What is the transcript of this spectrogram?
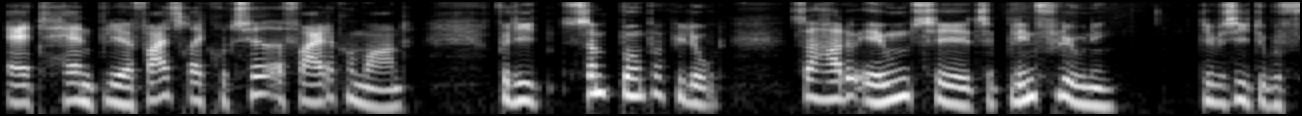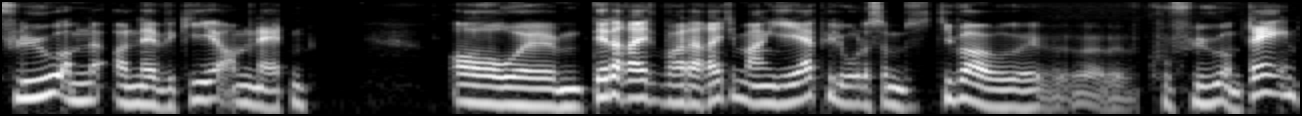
at han bliver faktisk rekrutteret af Fighter Command. Fordi som bombepilot, så har du evnen til, til blindflyvning. Det vil sige, at du kan flyve om, og navigere om natten. Og øh, det der rigt- var der rigtig mange jægerpiloter, som de var jo, øh, kunne flyve om dagen,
